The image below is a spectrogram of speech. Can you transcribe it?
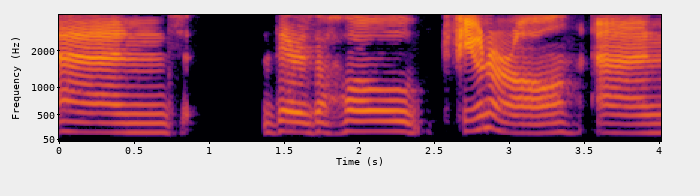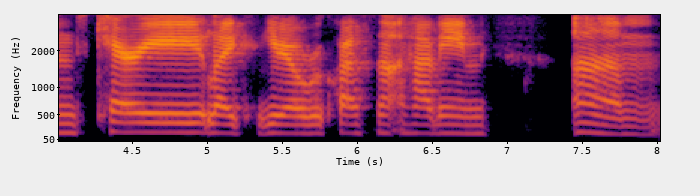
and there's a whole funeral and Carrie like, you know, requests not having um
